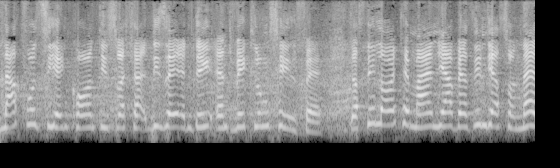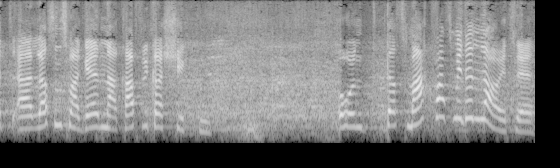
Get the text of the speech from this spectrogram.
nachvollziehen könnt, ist diese Entwicklungshilfe. Dass die Leute meinen, ja, wir sind ja so nett, äh, lass uns mal Geld nach Afrika schicken. Und das macht was mit den Leuten.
